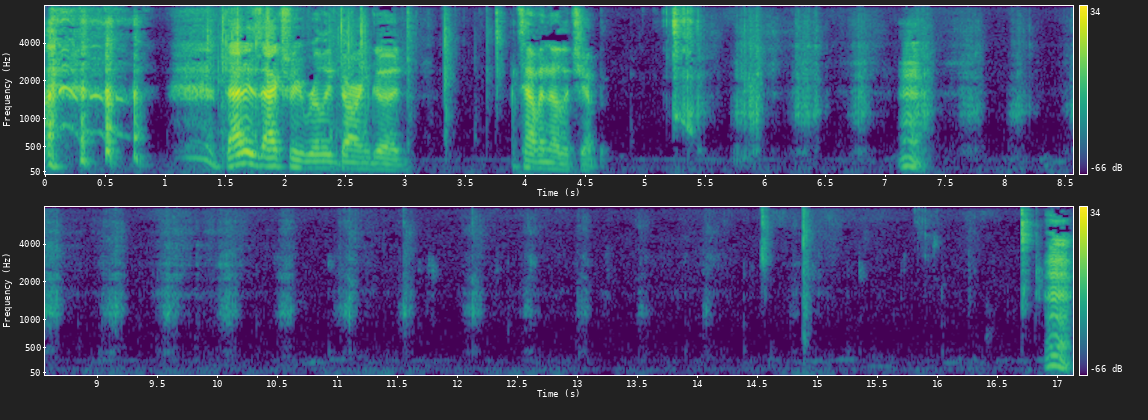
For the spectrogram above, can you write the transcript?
that is actually really darn good. Let's have another chip. Mm. Mm.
